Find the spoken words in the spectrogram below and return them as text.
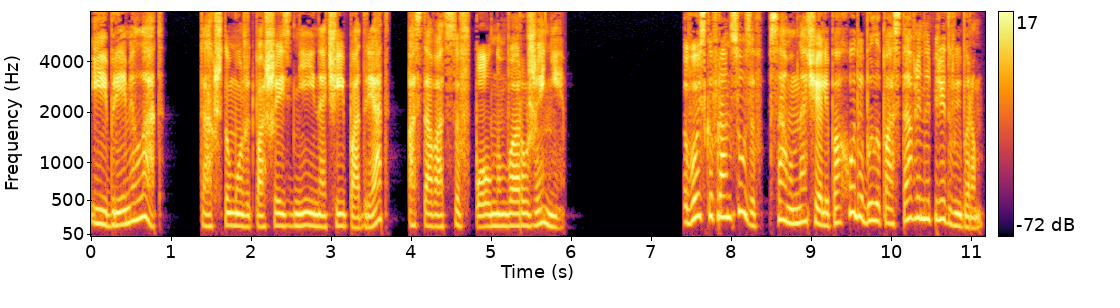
и бремя лад, так что может по шесть дней и ночей подряд оставаться в полном вооружении. Войско французов в самом начале похода было поставлено перед выбором.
